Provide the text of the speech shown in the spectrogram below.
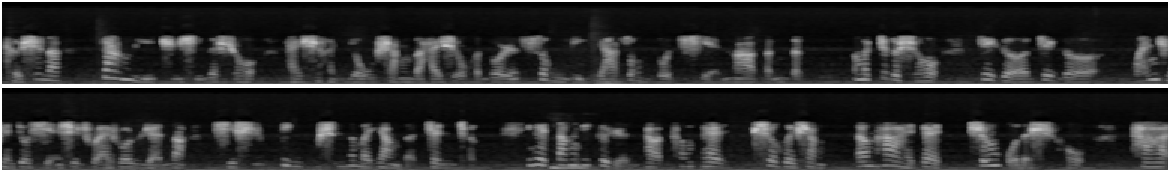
可是呢，葬礼举行的时候还是很忧伤的，还是有很多人送礼呀、送很多钱呐、啊、等等。那么这个时候，这个这个完全就显示出来说，人呐、啊，其实并不是那么样的真诚。因为当一个人他他在社会上，当他还在生活的时候，他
